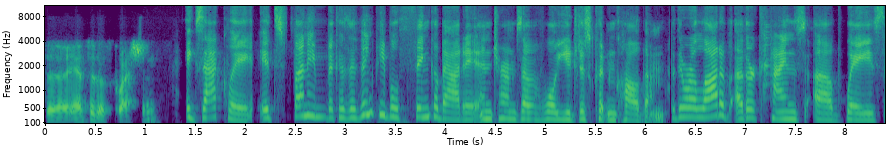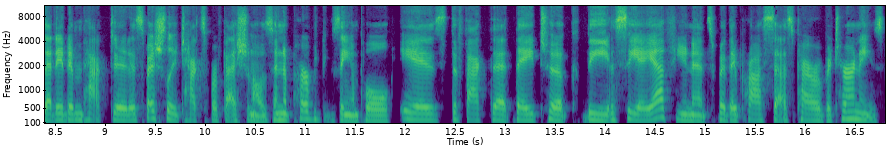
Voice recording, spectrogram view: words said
to answer those questions? Exactly. It's funny because I think people think about it in terms of, well, you just couldn't call them. But there were a lot of other kinds of ways that it impacted, especially tax professionals. And a perfect example is the fact that they took the, CAF units where they process power of attorneys.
